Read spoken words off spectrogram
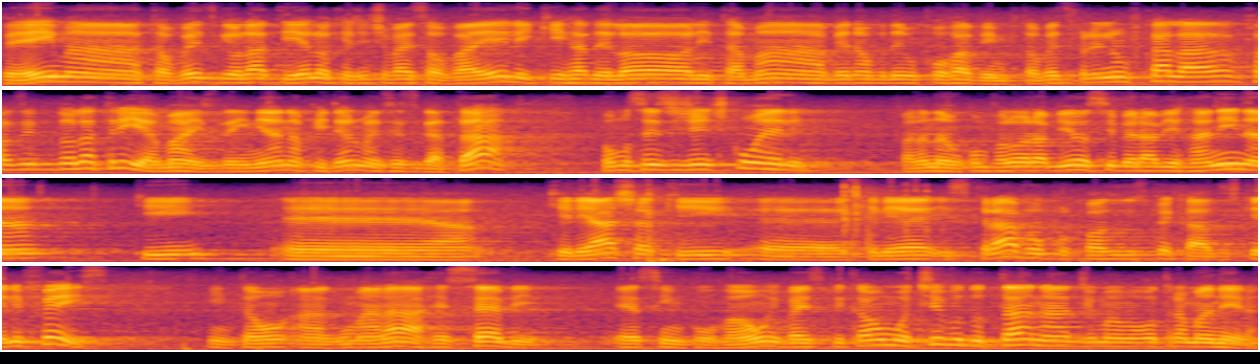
Veima, talvez Geulat Yelo, que a gente vai salvar ele, que Itamá, Benavudem Kohavim. Talvez para ele não ficar lá fazendo idolatria, mas Deinana pedindo, mas resgatar, vamos ser exigentes com ele. Fala, não, como falou Rabi Yossi Berabi Hanina, que, é, que ele acha que, é, que ele é escravo por causa dos pecados que ele fez. Então a Gumara recebe esse empurrão e vai explicar o motivo do Tana de uma outra maneira.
